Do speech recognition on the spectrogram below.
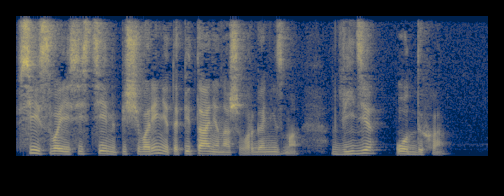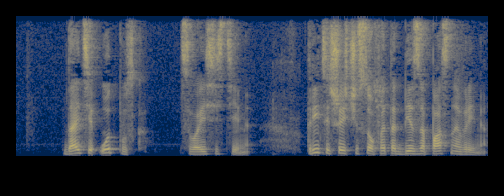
всей своей системе пищеварения, это питание нашего организма в виде отдыха. Дайте отпуск своей системе. 36 часов – это безопасное время,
